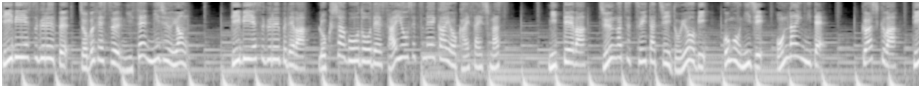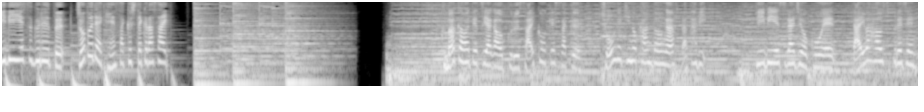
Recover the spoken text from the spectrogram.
TBS グループジョブフェス 2024TBS グループでは6社合同で採用説明会を開催します。日程は10月1日土曜日午後2時オンラインにて詳しくは TBS グループジョブで検索してください。熊川哲也が送る最高傑作衝撃の感動が再び TBS ラジオ公演大和ハウスプレゼンツ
